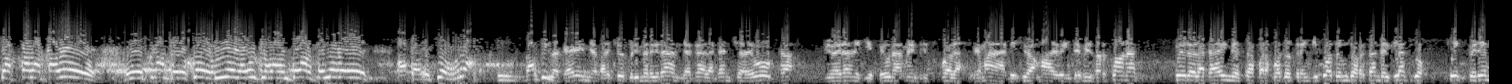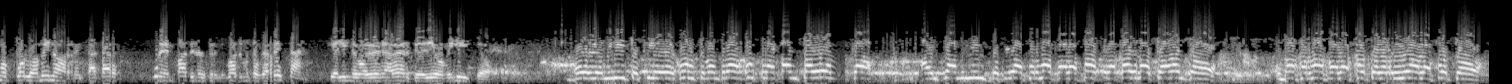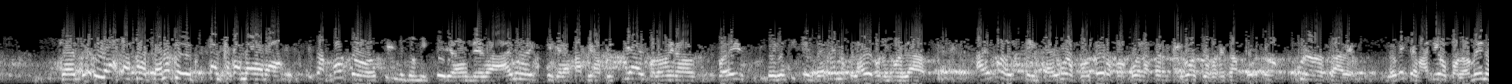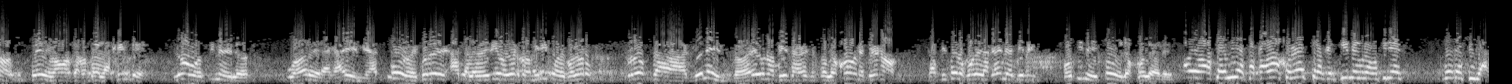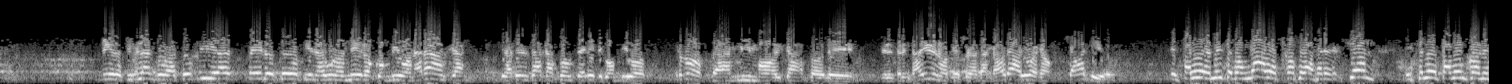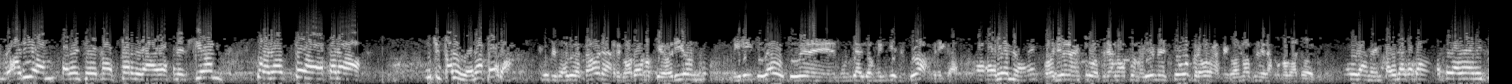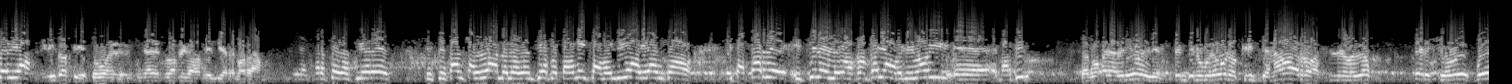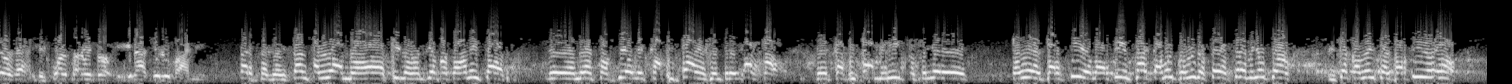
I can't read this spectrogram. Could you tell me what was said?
ya está la academia del campo de juego, Viene la última entrada, señores, apareció Racing, Martín. La academia apareció el primer grande acá en la cancha de Boca, primer grande que seguramente fue la semana que lleva más de 20.000 personas, pero la academia está para 4.34 minutos restantes del clásico, que esperemos por lo menos rescatar un empate en los 34 minutos que restan. Qué lindo volver a verte, Diego Milito. Vuelve Milito, sigue justo, va a entrar justo la cancha Boca. Ahí está Milito, que va a formar para la foto, la cadena hacia adentro. Va a formar para la foto de Rivera, la foto. Que mira esta foto, ¿no? Que están sacando ahora. Esta foto tiene un misterio a dónde va. Algunos dicen que la página oficial, por lo menos por ahí, pero los sitios de terreno se la ve por ningún lado. Algunos dicen que algunos fotógrafos pueden hacer negocio con esta foto, uno no sabe. Lo que es llamativo, por lo menos, ustedes vamos a contar a la gente, los botines de los jugadores de la academia, todo de color, hasta lo de Diego Alberto Milito de color rosa violento, ¿eh? uno piensa a veces son los jóvenes, pero no, casi todos los jugadores de la academia tienen botines de todos los colores. Hay baterías acá abajo nuestro que tienen unos botines de ciudad. Negros y blancos baterías, pero todos tienen algunos negros con vivo naranja, y la acá son celeste con vivo rosa, mismo el caso de, del 31 que es Jonathan Cabral, bueno, llamativo. El saludo de Milton Gabo, de la selección, el saludo también con el Orión, también se conocer de la, de la selección, bueno, para, muchos saludos, ¿no? Para. Muchos saludos hasta ahora, recordamos que Orión Milito y Lago estuvieron en el Mundial 2010 en Sudáfrica. Orión no, ¿eh? Orión estuvo, tenemos razón, Orión estuvo, pero bueno, se conoce de la convocatoria. Seguramente, hay una convocatoria de la victoria. Milito sí, estuvo en el Mundial de Sudáfrica 2010, recordamos. Bien, tercero, señores, que se están saludando los 22 protagonistas, Bolívar y Alto esta tarde, y tienen lo acompaña a Bolívar, eh, Martín. La de Bolívar, el asistente número uno, Cristian Navarro, asistente número dos, Sergio Buedola, y el cuarto árbitro, Ignacio Lupani. Perfecto, están saludando aquí los 22 protagonistas de la sorteo de capitanes entre casa del capitán ministro, señores. Todavía el partido, Martín, falta muy poquito, tres, tres minutos y ya comienza el partido.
